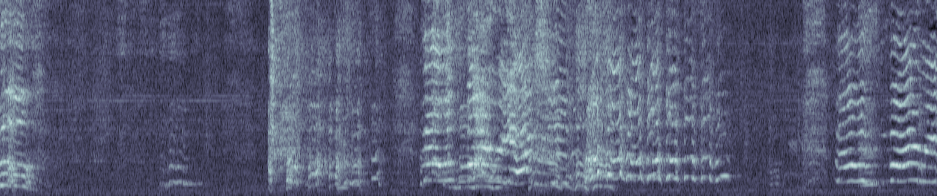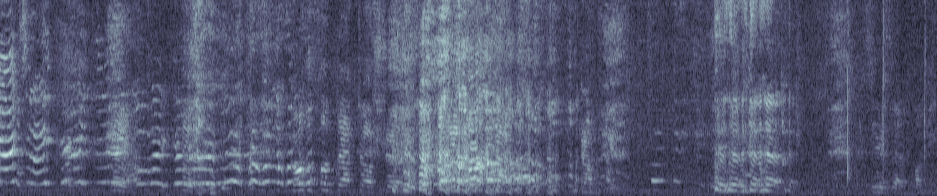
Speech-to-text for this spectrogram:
That was my reaction! that was my reaction! I cried hey. Oh my god! Go the fuck back to Australia. Seriously, I fucking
